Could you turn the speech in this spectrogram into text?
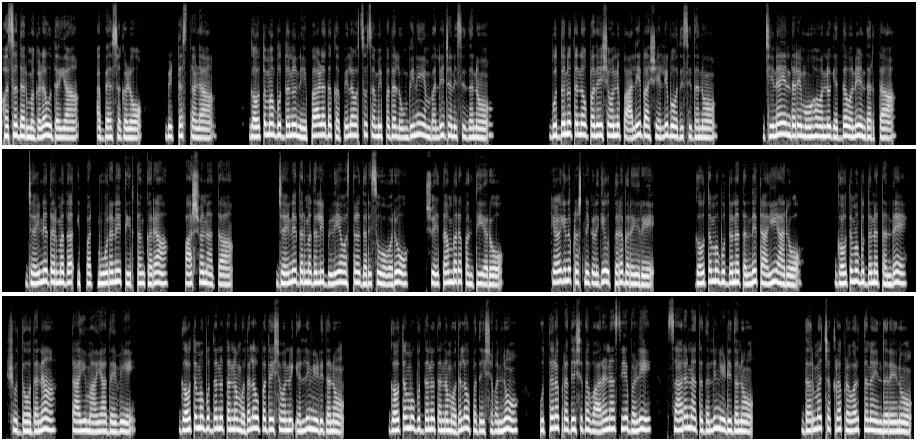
ಹೊಸ ಧರ್ಮಗಳ ಉದಯ, ಅಭ್ಯಾಸಗಳು, ಬಿಟ್ಟ ಸ್ಥಳ. ಗೌತಮ ಬುದ್ಧನು ನೇಪಾಳದ ಕಪಿಲವಸ್ತು ಸಮೀಪದ ಲುಂಬಿನಿ ಎಂಬಲ್ಲಿ ಜನಿಸಿದನು. ಬುದ್ಧನು ತನ್ನ ಉಪದೇಶವನ್ನು ಪಾಲಿ ಭಾಷೆಯಲ್ಲಿ ಬೋಧಿಸಿದನು. ಜಿನ ಎಂದರೆ ಮೋಹವನ್ನು ಗೆದ್ದವನು ಎಂದರ್ಥ. ಜೈನ ಧರ್ಮದ ಇಪ್ಪತ್ಮೂರನೇ ತೀರ್ಥಂಕರ ಪಾರ್ಶ್ವನಾಥ. ಜೈನ ಧರ್ಮದಲ್ಲಿ ಬಿಳಿಯ ವಸ್ತ್ರ ಧರಿಸುವವರು ಶ್ವೇತಾಂಬರ ಪಂಥೀಯರು. ಕೆಳಗಿನ ಪ್ರಶ್ನೆಗಳಿಗೆ ಉತ್ತರ ಬರೆಯಿರಿ. ಗೌತಮ ಬುದ್ಧನ ತಂದೆ ತಾಯಿ ಯಾರು? ಗೌತಮ ಬುದ್ಧನ ತಂದೆ ಶುದ್ಧೋಧನ, ತಾಯಿ ಮಾಯಾದೇವಿ. ಗೌತಮ ಬುದ್ಧನು ತನ್ನ ಮೊದಲ ಉಪದೇಶವನ್ನು ಎಲ್ಲಿ ನೀಡಿದನು? ಗೌತಮ ಬುದ್ಧನು ತನ್ನ ಮೊದಲ ಉಪದೇಶವನ್ನು ಉತ್ತರ ಪ್ರದೇಶದ ವಾರಣಾಸಿಯ ಬಳಿ ಸಾರನಾಥದಲ್ಲಿ ನೀಡಿದನು. ಧರ್ಮಚಕ್ರ ಪ್ರವರ್ತನ ಎಂದರೇನು?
